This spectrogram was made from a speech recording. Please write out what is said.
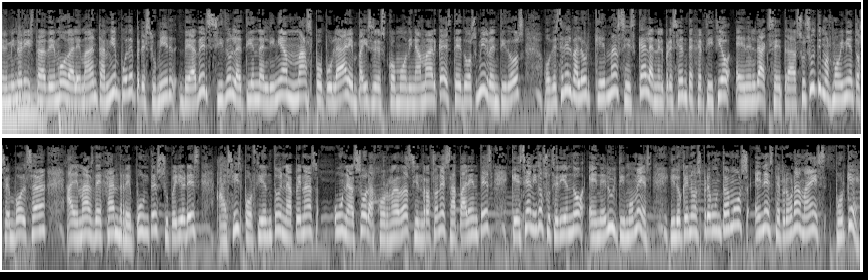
El minorista de moda alemán también puede presumir de haber sido la tienda en línea más popular en países como Dinamarca este 2022 o de ser el valor que más escala en el presente ejercicio en el DAX. Tras sus últimos movimientos en bolsa, además dejan repuntes superiores al 6% en apenas una sola jornada sin razones aparentes que se han ido sucediendo en el último mes. Y lo que nos preguntamos en este programa es ¿por qué?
